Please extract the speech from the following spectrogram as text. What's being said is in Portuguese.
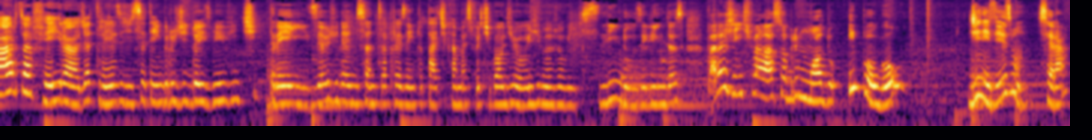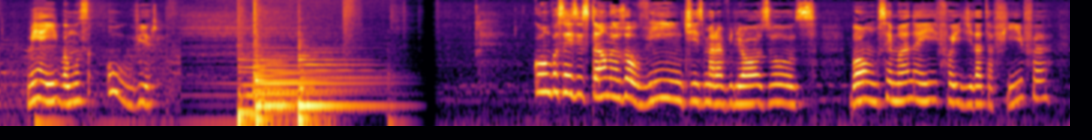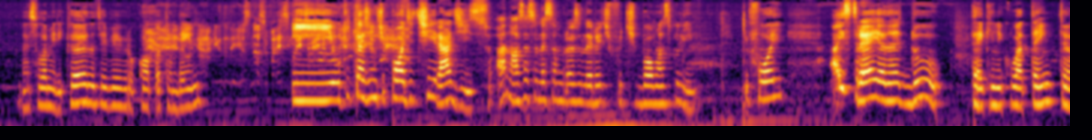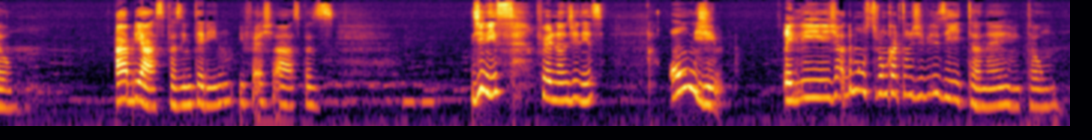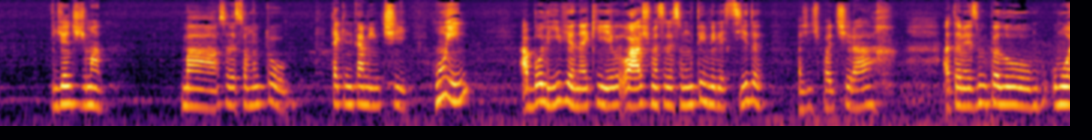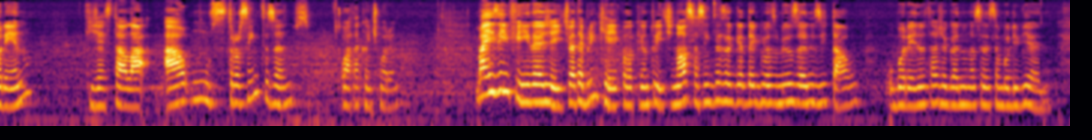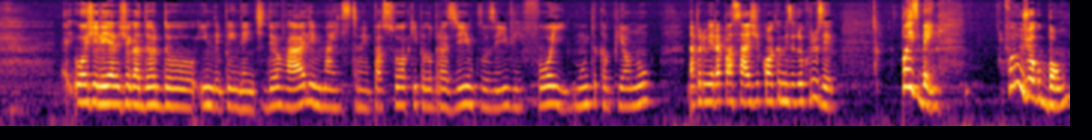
quarta-feira, dia 13 de setembro de 2023. Eu, Juliane Santos, apresento Tática Mais Futebol de hoje, meus ouvintes lindos e lindas, para a gente falar sobre um modo empolgou? Dinizismo? Será? Vem aí, vamos ouvir. Como vocês estão, meus ouvintes maravilhosos? Bom, semana aí foi de data FIFA né, Sul-Americana, teve a Eurocopa também. E o que, que a gente pode tirar disso? A nossa seleção brasileira de futebol masculino, que foi a estreia né, do técnico até então. Abre aspas, interino e fecha aspas. Diniz, Fernando Diniz, onde ele já demonstrou um cartão de visita, né? Então, diante de uma uma seleção muito tecnicamente ruim. A Bolívia, né, que eu acho uma seleção muito envelhecida, a gente pode tirar até mesmo pelo o Moreno, que já está lá há uns trocentos anos, o atacante Moreno. Mas enfim, né, gente? Eu até brinquei, coloquei um tweet. Nossa, a sensação que eu tenho uns mil anos e tal. O Moreno tá jogando na seleção boliviana. Hoje ele é jogador do Independente Del Valle, mas também passou aqui pelo Brasil, inclusive foi muito campeão no, na primeira passagem com a camisa do Cruzeiro. Pois bem, foi um jogo bom,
